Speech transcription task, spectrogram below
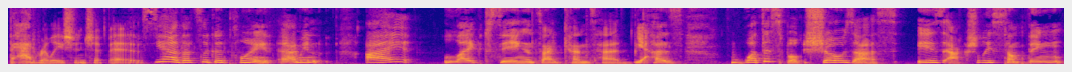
bad relationship is. Yeah, that's a good point. I mean, I liked seeing inside Ken's head Yeah. What this book shows us is actually something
